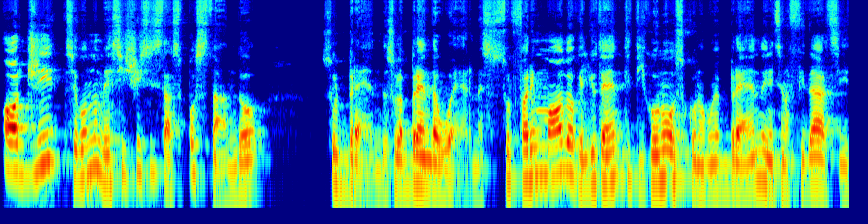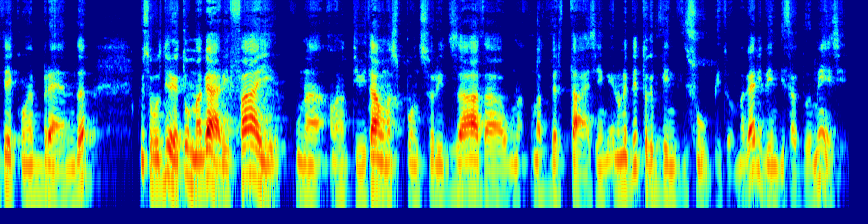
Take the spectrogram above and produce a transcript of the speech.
Oggi, secondo me, si, ci si sta spostando sul brand, sulla brand awareness, sul fare in modo che gli utenti ti conoscono come brand, iniziano a fidarsi di te come brand questo vuol dire che tu magari fai una, un'attività, una sponsorizzata, una, un advertising e non è detto che vendi subito, magari vendi fra due mesi.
